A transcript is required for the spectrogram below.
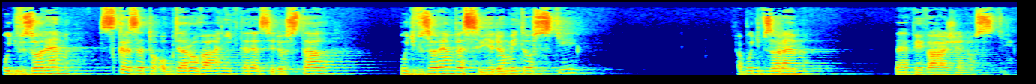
buď vzorem skrze to obdarování, které si dostal, buď vzorem ve svědomitosti a buď vzorem ve vyváženosti.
